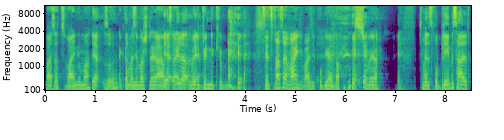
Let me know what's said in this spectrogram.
Was hat zu Wein gemacht? ja, so. Da kann man sich mal schnell abends Ja, genau, über ja. die Binde kippen. ist jetzt Wasser, Wein? Ich weiß, ich probiere einfach. Ich meine, das Problem ist halt,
